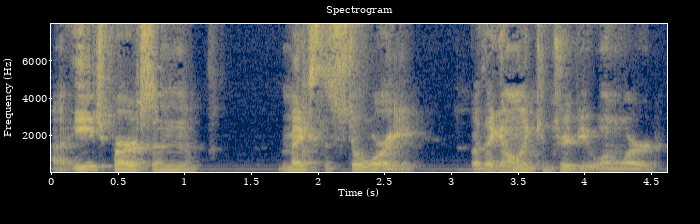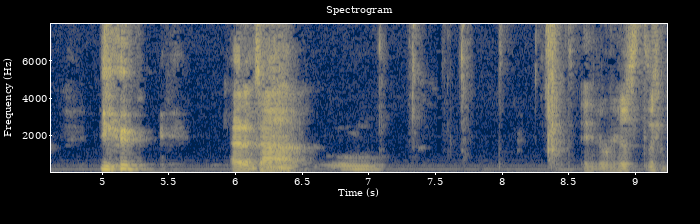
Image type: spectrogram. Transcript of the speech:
uh, each person makes the story, but they can only contribute one word at a time. Interesting.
